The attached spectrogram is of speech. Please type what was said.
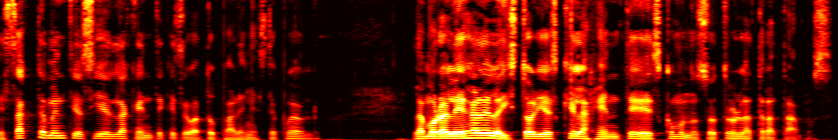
Exactamente así es la gente que se va a topar en este pueblo. La moraleja de la historia es que la gente es como nosotros la tratamos.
